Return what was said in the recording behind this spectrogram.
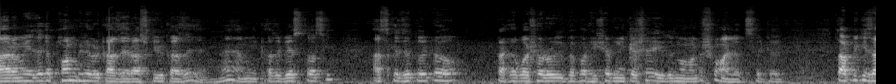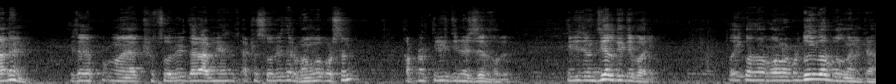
আর আমি এই জায়গায় ফর্ম ফিল আপের কাজে, রাষ্ট্রীয় কাজে হ্যাঁ আমি কাজে ব্যস্ত আছি। আজকে যেহেতু এটা টাকা পয়সার ওই ব্যাপার হিসাব নিকাশে, এই জন্য আমাদের সময় লাগছে এটাই। তো আপনি কি জানেন? এই জায়গায় একশো চল্লিশ দ্বারা আপনি একশো চল্লিশ দ্বারা ভঙ্গ করছেন, আপনার তিরিশ দিনের জেল হবে। তিরিশ দিন জেল দিতে পারি। তো এই কথা বলার পর দুইবার বললেন এটা।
